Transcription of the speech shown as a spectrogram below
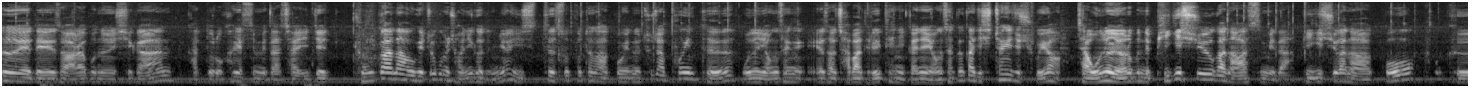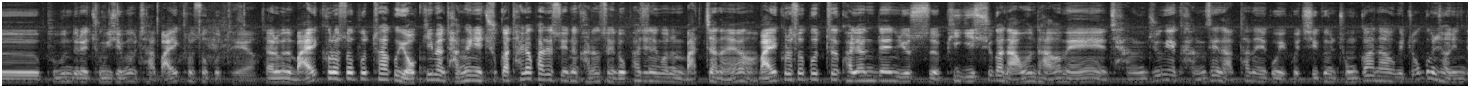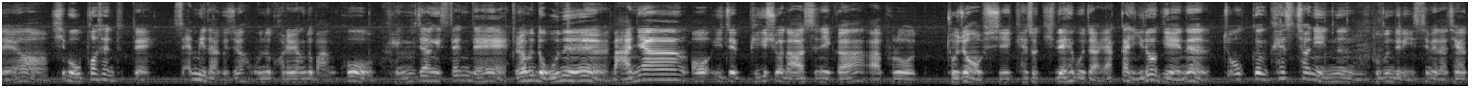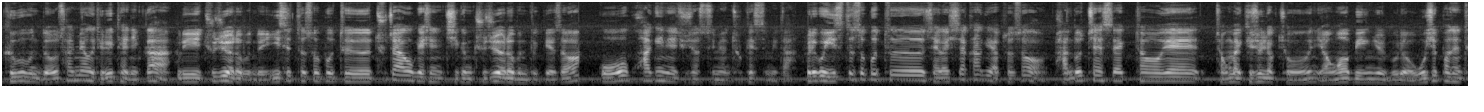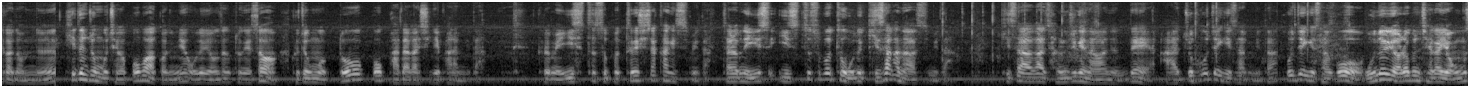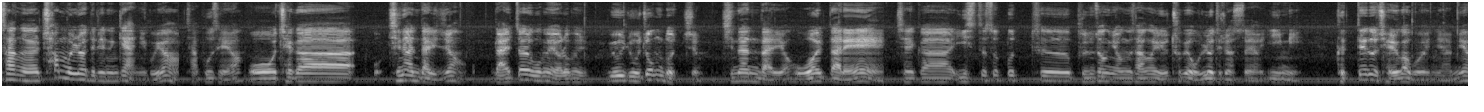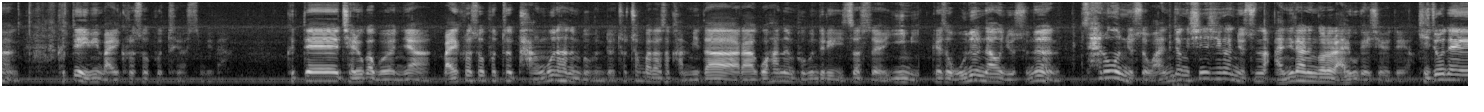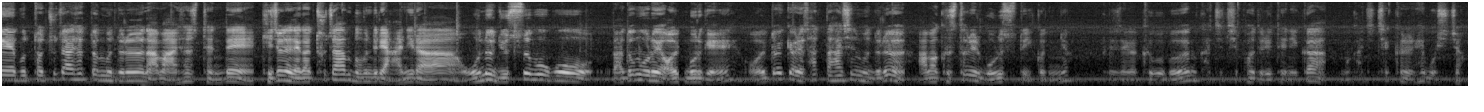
에 대해서 알아보는 시간 갖도록 하겠습니다. 자, 이제 종가 나오기 조금 전이거든요. 이스트 소프트가 갖고 있는 투자 포인트 오늘 영상에서 잡아 드릴 테니까요. 영상 끝까지 시청해 주시고요. 자, 오늘 여러분들 빅 이슈가 나왔습니다. 빅 이슈가 나왔고 그 부분들의 중심은 자, 마이크로소프트예요. 자, 여러분들 마이크로소프트하고 엮이면 당연히 주가 탄력 받을 수 있는 가능성이 높아지는 거는 맞잖아요. 마이크로소프트 관련된 뉴스 빅 이슈가 나온 다음에 장중에 강세 나타내고 있고 지금 종가 나오기 조금 전인데요. 15%대 셉니다. 그죠? 오늘 거래량도 많고 굉장히 센데 여러분들 오늘 마냥 어 이제 빅이슈가 나왔으니까 앞으로 조정 없이 계속 기대해보자. 약간 이러기에는 조금 퀘스천이 있는 부분들이 있습니다. 제가 그 부분도 설명을 드릴 테니까 우리 주주 여러분들, 이스트 소프트 투자하고 계신 지금 주주 여러분들께서 꼭 확인해 주셨으면 좋겠습니다. 그리고 이스트 소프트 제가 시작하기에 앞서서 반도체 섹터에 정말 기술력 좋은 영업이익률 무려 50%가 넘는 히든 종목 제가 뽑아왔거든요. 오늘 영상 통해서 그 종목도 꼭 받아가시기 바랍니다. 그러면 이스트 소프트 시작하겠습니다. 자, 여러분들 이스, 이스트 소프트 오늘 기사가 나왔습니다. 기사가 장중에 나왔는데 아주 호재 기사입니다. 호재 기사고 오늘 여러분 제가 영상을 처음 올려드리는 게 아니고요. 자 보세요. 어, 제가 지난달이죠. 날짜를 보면 여러분 요, 요 정도쯤 지난달이요 5월달에 제가 이스트 소프트 분석 영상을 유튜브에 올려드렸어요 이미 그때도 재료가 뭐였냐면 그때 이미 마이크로소프트였습니다 그때 재료가 뭐였냐? 마이크로소프트 방문하는 부분들 초청받아서 갑니다라고 하는 부분들이 있었어요 이미. 그래서 오늘 나온 뉴스는 새로운 뉴스 완전 신식한 뉴스는 아니라는 걸 알고 계셔야 돼요. 기존에부터 투자하셨던 분들은 아마 아셨을 텐데 기존에 내가 투자한 부분들이 아니라 오늘 뉴스 보고 나도 모르게 얼, 모르게 얼떨결에 샀다 하시는 분들은 아마 그 스토리를 모를 수도 있거든요. 그래서 제가 그 부분 같이 짚어드릴 테니까 한번 같이 체크를 해보시죠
